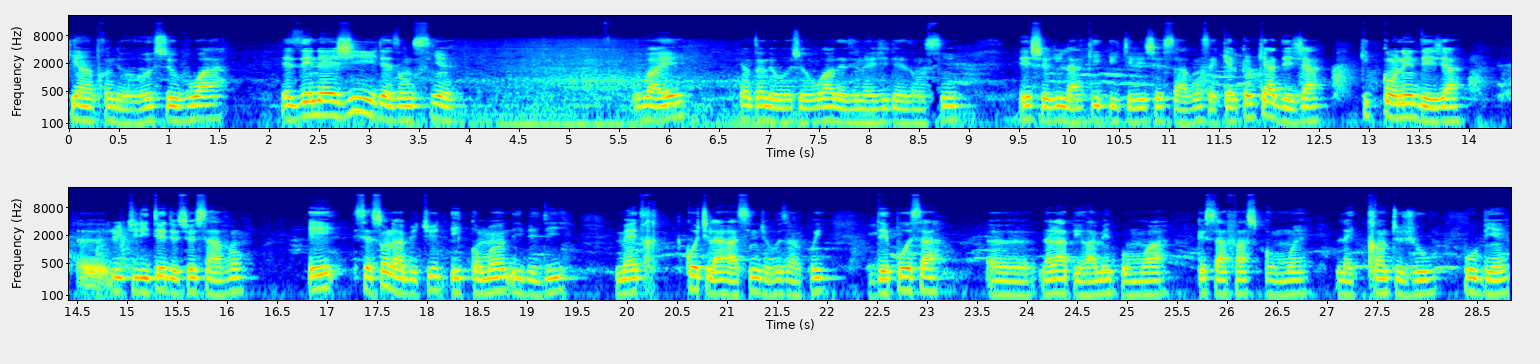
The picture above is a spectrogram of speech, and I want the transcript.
qui est en train de recevoir les énergies des anciens. Vous voyez Qui est en train de recevoir des énergies des anciens. Et celui-là qui utilise ce savon, c'est quelqu'un qui a déjà, qui connaît déjà euh, l'utilité de ce savon. Et c'est son habitude. Il commande, il me dit, maître, coach la racine, je vous en prie, dépose ça euh, dans la pyramide pour moi que ça fasse au moins les 30 jours ou bien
